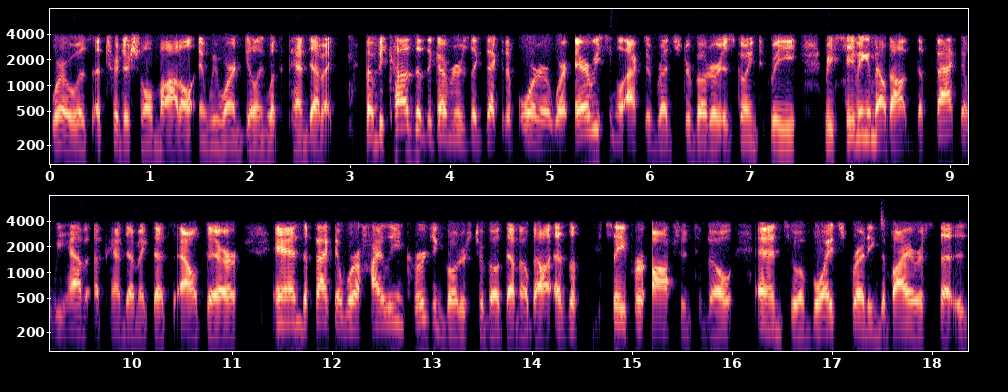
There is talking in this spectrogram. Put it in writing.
where it was a traditional model and we weren't dealing with the pandemic. But because of the governor's executive order, where every single active registered voter is going to be receiving a mail ballot, the fact that we have a pandemic that's out there and the fact that we're highly encouraging voters to vote that mail ballot as a safer option to vote and to avoid spreading the virus that is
